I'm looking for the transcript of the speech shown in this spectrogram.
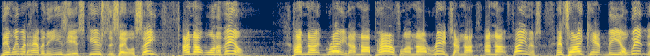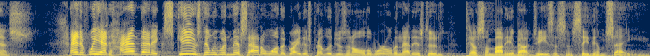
then we would have an easy excuse to say, well, see, I'm not one of them. I'm not great. I'm not powerful. I'm not rich. I'm not, I'm not famous. And so I can't be a witness. And if we had had that excuse, then we would miss out on one of the greatest privileges in all the world, and that is to tell somebody about Jesus and see them saved.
